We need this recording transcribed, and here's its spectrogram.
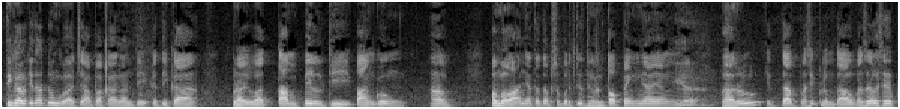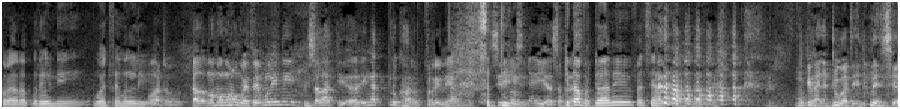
tinggal kita tunggu aja apakah nanti ketika Bray Wyatt tampil di panggung eh, pembawaannya tetap seperti itu dengan topengnya yang iya. baru kita masih belum tahu padahal saya berharap reuni White Family Waduh, kalau ngomong-ngomong White Family ini bisa lagi eh, ingat Luke Harper ini yang Sedih. situasinya iya kita berdua nih fansnya hardcore mungkin hanya dua di Indonesia.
